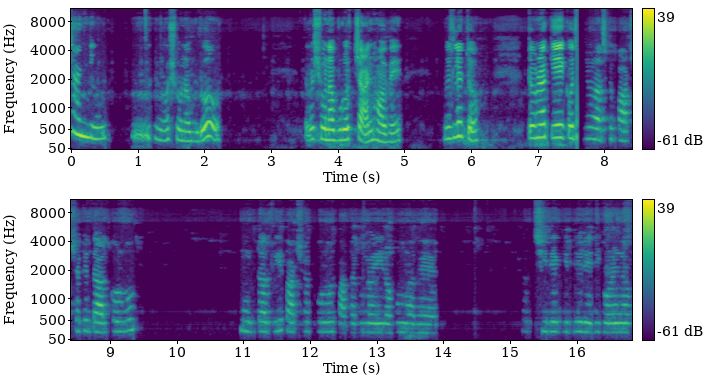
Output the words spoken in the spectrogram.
চান তোমার সোনা বুড়ো। তারপরে সোনা বুড়োর চান হবে, বুঝলে তো? তোমরা কে কোথায় আজকে পাট শাকের ডাল করব। মুগ ডাল দিয়ে পাট শাক করব, পাতাগুলো এইরকম ভাবে ছিঁড়ে কেটে রেডি করে নেব।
